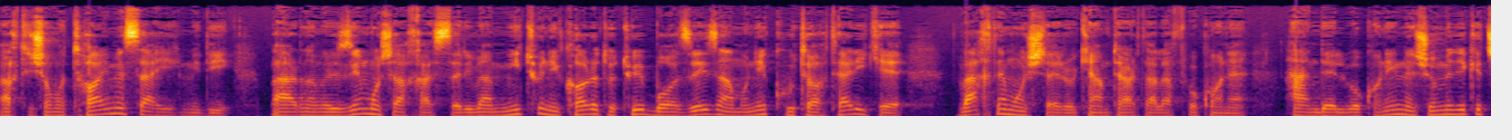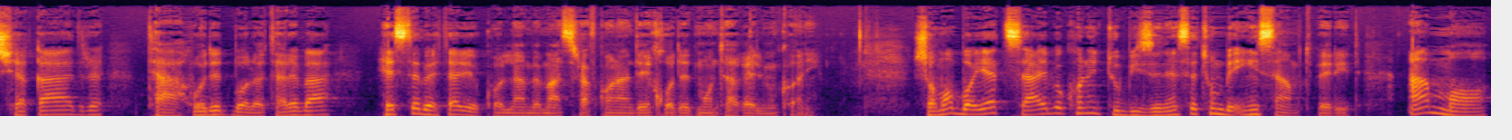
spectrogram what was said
وقتی شما time صحیح میدی برنامه ریزی مشخص داری و می‌تونی کارتو توی بازه زمانی کوتاهتری که وقت مشتری رو کمتر تلف بکنه handle بکنی نشون میده که چقدر تعهدت بالاتره و حس بهتری رو کلا به مصرف کننده خودت منتقل می‌کنی. شما باید سعی بکنید تو بیزینستون به این سمت برید. اما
